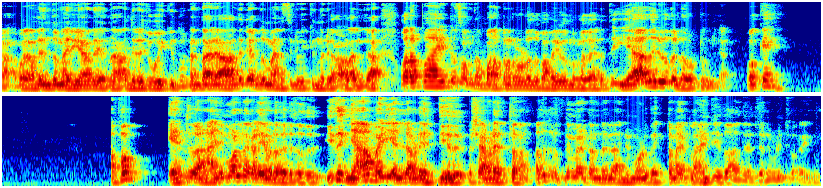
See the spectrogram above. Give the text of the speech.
ആ അപ്പൊ അതെന്ത് മര്യാദ എന്ന് ആദില ചോദിക്കുന്നുണ്ട്. എന്തായാലും ആദില അത് മനസ്സിൽ വെക്കുന്ന ഒരാളല്ല. ഉറപ്പായിട്ട് സ്വന്തം പാർട്ട്ണറോട് അത് പറയുമെന്നുള്ള കാര്യത്തിൽ യാതൊരു ഡൗട്ടും ഇല്ല. ഓക്കെ അപ്പം എന്തോ അനിമോളുടെ കളി അവിടെ വരുന്നത്. ഇത് ഞാൻ വഴിയല്ല അവിടെ എത്തിയത്. പക്ഷെ അവിടെ എത്തണം. അത് കൃത്യമായിട്ട് എന്തായാലും അനിമോൾ വ്യക്തമായി പ്ലാൻ ചെയ്തു ആദ്യം തന്നെ വിളിച്ച് പറയുന്നു.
